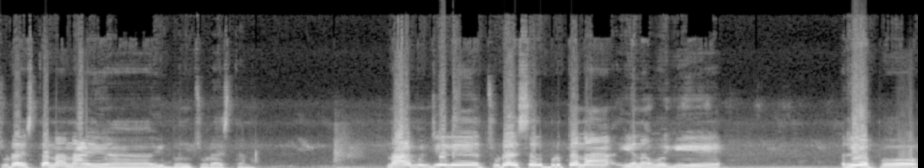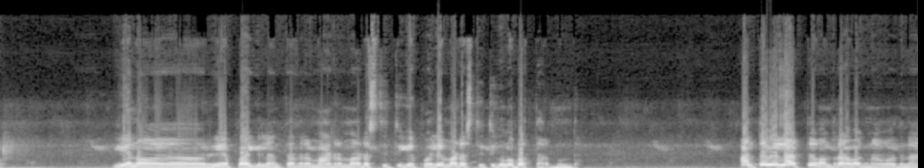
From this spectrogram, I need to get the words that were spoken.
ಚುಡಾಯಿಸ್ತಾನ ನಾಳೆ ಇಬ್ಬರನ್ನ ಚುಡಾಯಿಸ್ತಾನ ನಾಳೆ ಮುಂಜಾನೆ ಚುಡಾಯಿಸೋದು ಬಿಡ್ತಾನ, ಏನೋ ಹೋಗಿ ರೇಪು, ಏನೋ ರೇಪ್ ಆಗಿಲ್ಲ ಅಂತಂದ್ರೆ ಮಾಡ್ರ್ ಮಾಡೋ ಸ್ಥಿತಿಗೆ, ಕೊಲೆ ಮಾಡೋ ಸ್ಥಿತಿಗೂ ಬರ್ತಾರೆ ಮುಂದೆ ಅಂಥವೆಲ್ಲ ಆಗ್ತಾವಂದ್ರೆ ಅವಾಗ ನಾವು ಅದನ್ನು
